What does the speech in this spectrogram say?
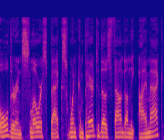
older and slower specs when compared to those found on the iMac,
